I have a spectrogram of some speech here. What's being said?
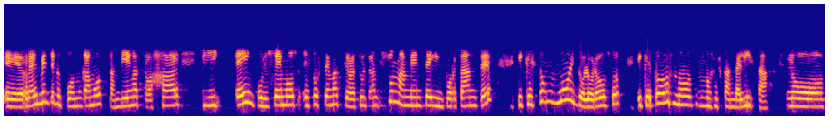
realmente nos pongamos también a trabajar y e impulsemos estos temas que resultan sumamente importantes y que son muy dolorosos y que todos nos, nos escandaliza, nos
